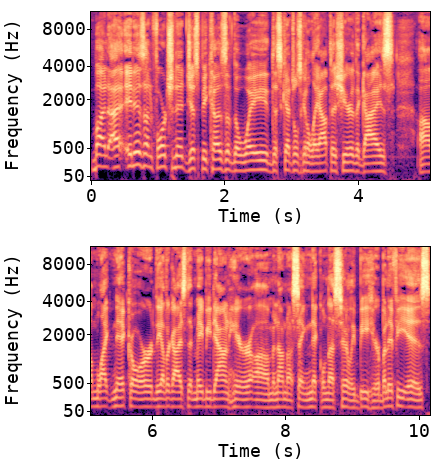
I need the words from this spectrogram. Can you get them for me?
but uh, it is unfortunate just because of the way the schedule is going to lay out this year. The guys um, like Nick or the other guys that may be down here, um, and I'm not saying Nick will necessarily be here, but if he is,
